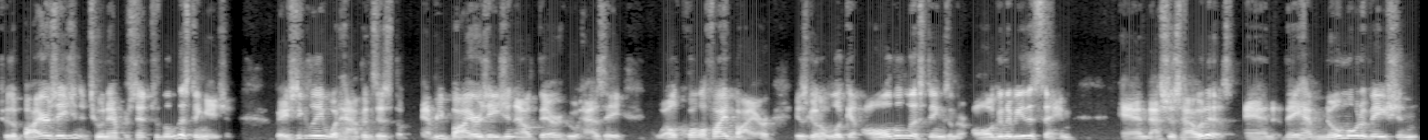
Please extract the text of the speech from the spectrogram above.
to the buyer's agent and 2.5% to the listing agent. Basically, what happens is the, every buyer's agent out there who has a well qualified buyer is going to look at all the listings and they're all going to be the same. And that's just how it is. And they have no motivation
